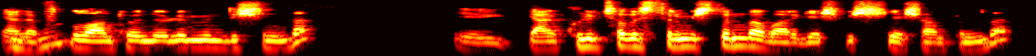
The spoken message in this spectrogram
Yani Hı-hı. futbol antrenörlüğümün dışında. Yani kulüp çalıştırmışlığım da var geçmiş yaşantımda.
